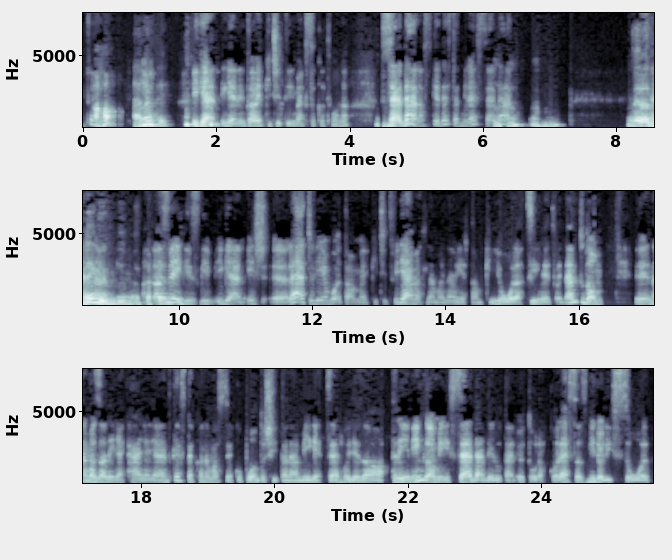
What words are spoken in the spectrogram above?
Aha, elmentél? Igen, igen, mint ahogy egy kicsit így megszakadt volna. Szerdán? Azt kérdezted, mi lesz szerdán? Uh-huh, uh-huh. Mert az Szerdán? még izgibb, mint az keddi. még izgibb, igen, és lehet, hogy én voltam egy kicsit figyelmetlen, vagy nem írtam ki jól a címét, vagy nem tudom. Nem az a lényeg, hányan jelentkeztek, hanem azt, hogy akkor pontosítanám még egyszer, hogy ez a tréning, ami szerdán délután 5 órakor lesz, az miről is szól.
